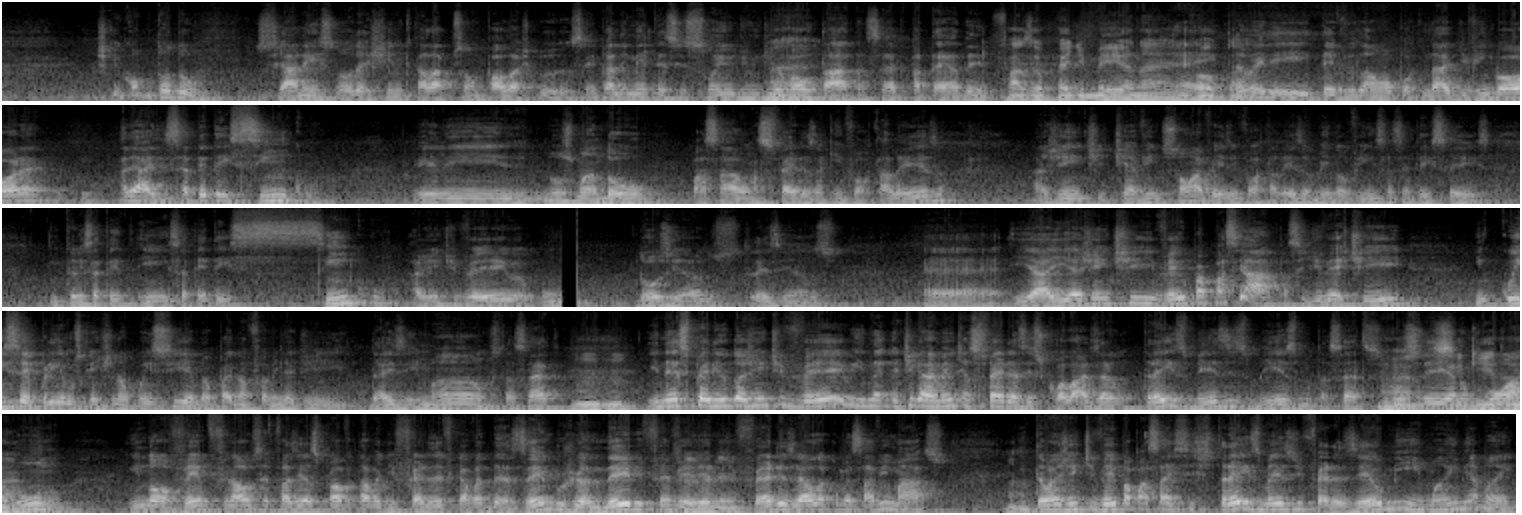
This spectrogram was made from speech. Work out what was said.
Acho que como todo cearense, nordestino que está lá para São Paulo, acho que sempre alimenta esse sonho de um dia é. voltar, tá certo? Para a terra dele. Fazer o pé de meia, né? E é, voltar. Então ele teve lá uma oportunidade de vir embora. Aliás, em 75, ele nos mandou passar umas férias aqui em Fortaleza. A gente tinha vindo só uma vez em Fortaleza, eu bem novinho, em 66. Então, em 75, a gente veio, eu com 12 anos, 13 anos. É, e aí a gente veio para passear, para se divertir conhecer primos que a gente não conhecia. Meu pai é uma família de 10 irmãos, tá certo? Uhum. E nesse período a gente veio, e antigamente as férias escolares eram três meses mesmo, tá certo? Se você era, seguido, um bom né? aluno, em novembro, final você fazia as provas, estava de férias, aí ficava dezembro, janeiro e fevereiro, fevereiro. de férias e a aula começava em março. Uhum. Então a gente veio para passar esses três meses de férias, eu, minha irmã e minha mãe.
